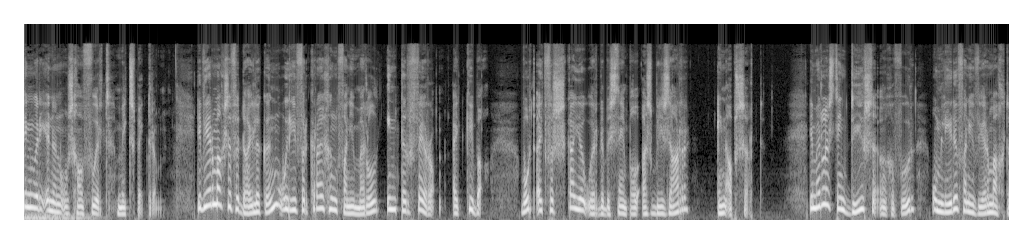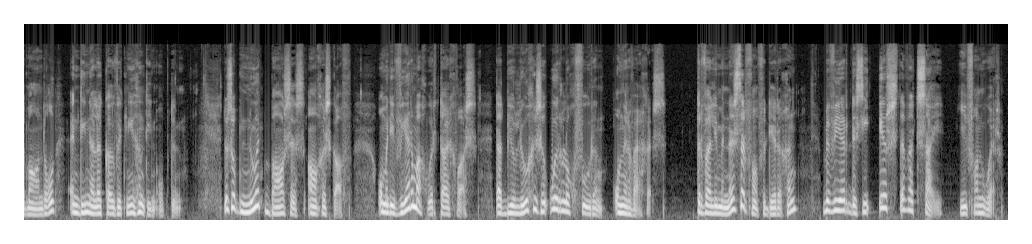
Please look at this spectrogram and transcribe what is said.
10 oor 1 en ons gaan voort met Spectrum. Die weermag se verduideliking oor die verkryging van die middel interferon uit Kuba word uit verskeie oorde bestempel as bizar en absurd. Die middel is ten duurste ingevoer om lede van die weermag te behandel indien hulle COVID-19 opdoen. Dis op noodbasis aangeskaf omdat die weermag oortuig was dat biologiese oorlogvoering onderweg is. Terwyl die minister van verdediging beweer dis die eerste wat sy hiervan hoor.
